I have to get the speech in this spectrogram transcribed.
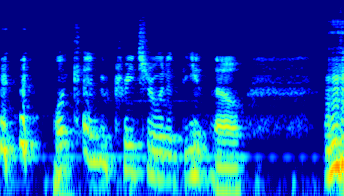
what kind of creature would it be though? like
